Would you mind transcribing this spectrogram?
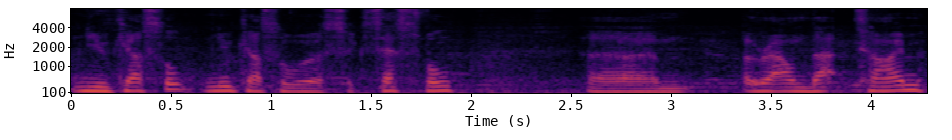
Newcastle. Newcastle were successful um, around that time.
